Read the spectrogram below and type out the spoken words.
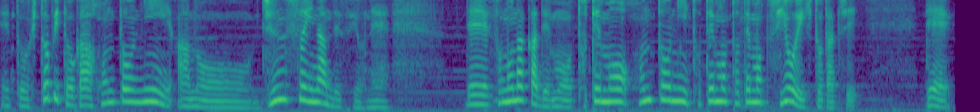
えっと、人々が本当にあの純粋なんですよね。でその中でもとても本当にとてもとても強い人たちで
